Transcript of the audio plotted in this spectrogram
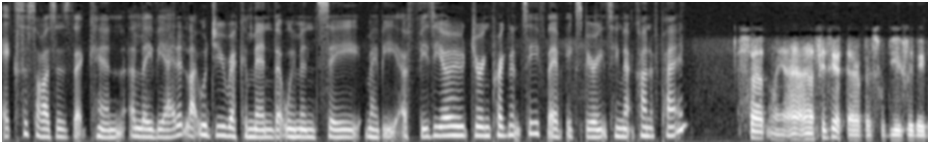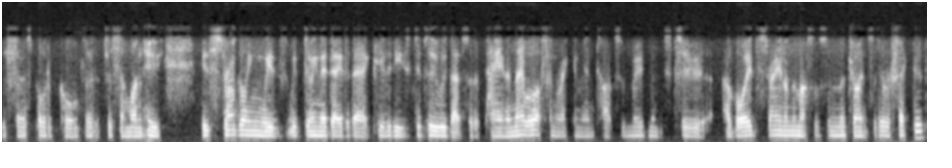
exercises that can alleviate it? Like, would you recommend that women see maybe a physio during pregnancy if they're experiencing that kind of pain? Certainly. A physiotherapist would usually be the first port of call for, for someone who is struggling with, with doing their day-to-day activities to do with that sort of pain. And they will often recommend types of movements to avoid strain on the muscles and the joints that are affected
